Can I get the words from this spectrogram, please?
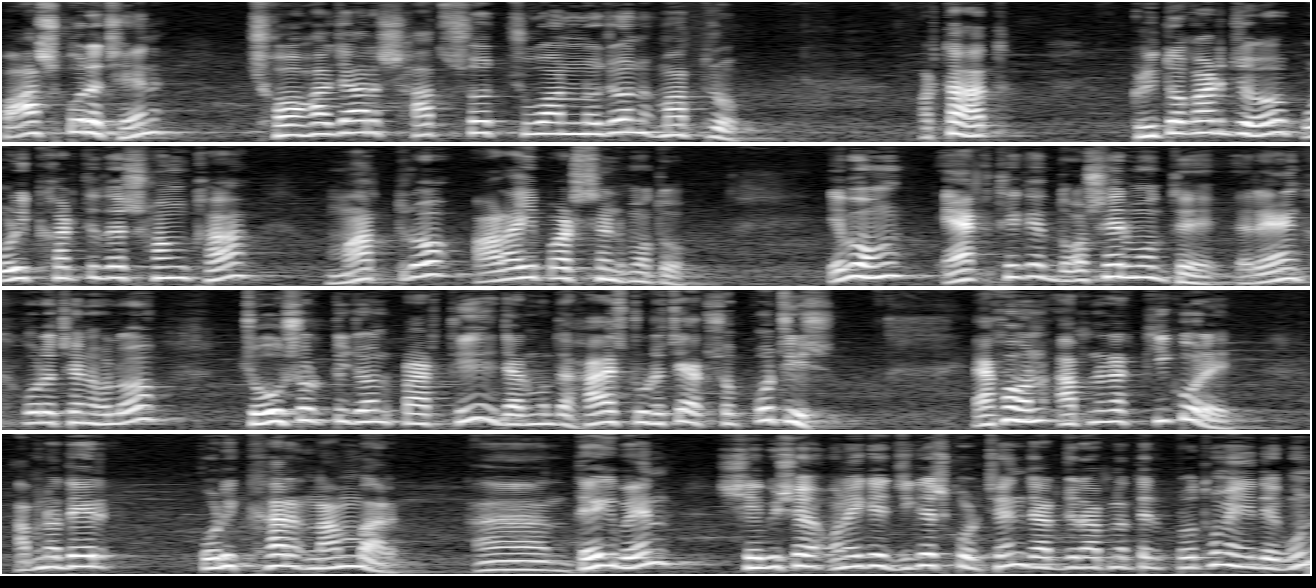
পাশ করেছেন ছ হাজার সাতশো চুয়ান্ন জন মাত্র। অর্থাৎ কৃতকার্য পরীক্ষার্থীদের সংখ্যা মাত্র আড়াই পার্সেন্ট মতো এবং এক থেকে দশের মধ্যে র্যাঙ্ক করেছেন হলো চৌষট্টি জন প্রার্থী, যার মধ্যে হায়েস্ট উঠেছে একশো পঁচিশ। এখন আপনারা কি করে আপনাদের পরীক্ষার নাম্বার দেখবেন সে বিষয়ে অনেকে জিজ্ঞেস করছেন, যার জন্য আপনাদের প্রথমেই দেখুন,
